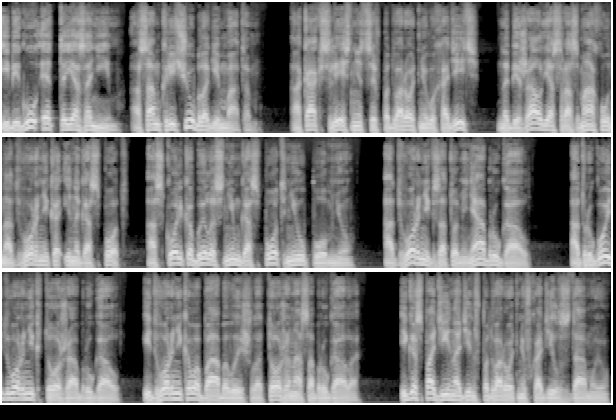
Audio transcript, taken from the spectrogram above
И бегу это я за ним, а сам кричу благим матом. А как с лестницы в подворотню выходить, набежал я с размаху на дворника и на господ, а сколько было с ним господ, не упомню. А дворник зато меня обругал. А другой дворник тоже обругал. И дворникова баба вышла, тоже нас обругала. И господин один в подворотню входил с дамою,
